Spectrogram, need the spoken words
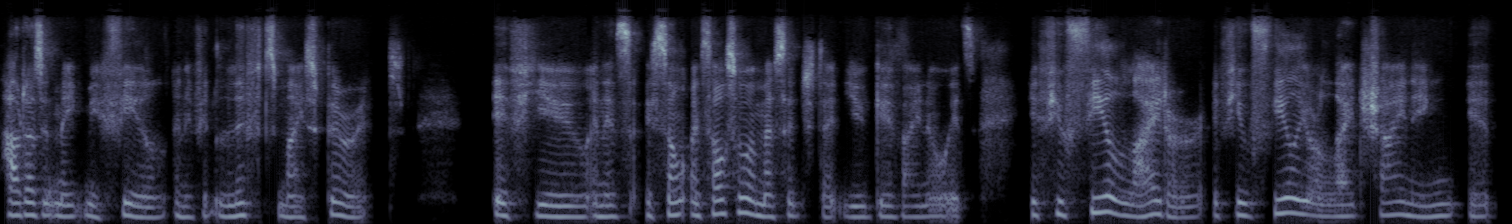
how does it make me feel and if it lifts my spirit if you and it's it's, it's also a message that you give i know it's if you feel lighter if you feel your light shining it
